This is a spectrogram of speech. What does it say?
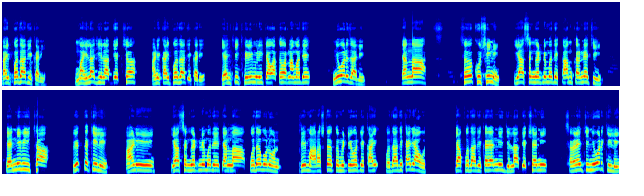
काही पदाधिकारी महिला जिल्हाध्यक्ष आणि काही पदाधिकारी यांची खेळीमिळीच्या वातावरणामध्ये निवड झाली. त्यांना सहखुशीने या संघटनेमध्ये काम करण्याची त्यांनी बी इच्छा व्यक्त केली आणि या संघटनेमध्ये त्यांना पदं म्हणून जे महाराष्ट्र कमिटीवर जे काही पदाधिकारी आहोत त्या पदाधिकाऱ्यांनी जिल्हाध्यक्षांनी सगळ्यांची निवड केली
